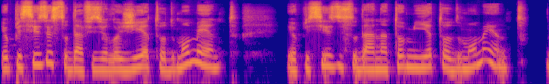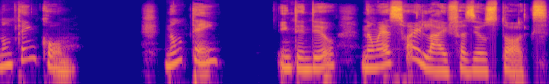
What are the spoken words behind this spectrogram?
Eu preciso estudar fisiologia a todo momento. Eu preciso estudar anatomia a todo momento. Não tem como. Não tem. Entendeu? Não é só ir lá e fazer os toques.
